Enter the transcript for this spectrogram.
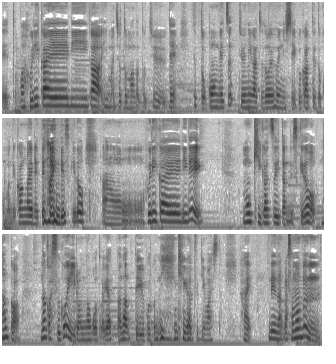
えーとまあ、振り返りが今ちょっとまだ途中でちょっと今月12月どういう風にしていくかってとこまで考えれてないんですけど、あのー、振り返りでも気がついたんですけどなんかなんかすごいいろんなことをやったなっていうことに 気がつきました。はい、でなんかその分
